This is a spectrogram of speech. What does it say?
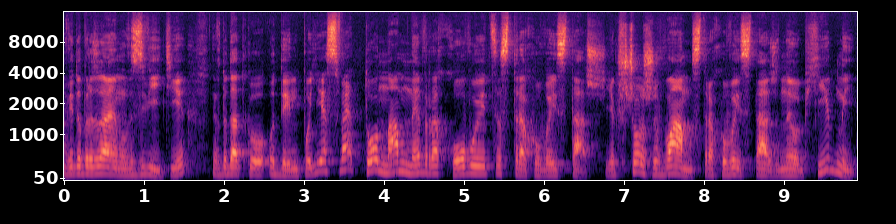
відображаємо в звіті в додатку 1 по ЄСВ, то нам не враховується страховий стаж. Якщо ж вам страховий стаж необхідний,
